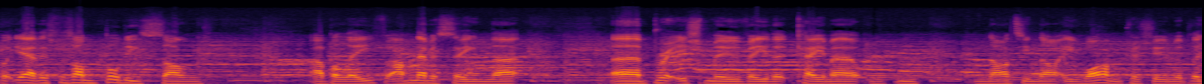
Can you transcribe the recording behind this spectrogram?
But yeah, this was on Buddy's song. I believe. I've never seen that. Uh, British movie that came out in 1991, presumably.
